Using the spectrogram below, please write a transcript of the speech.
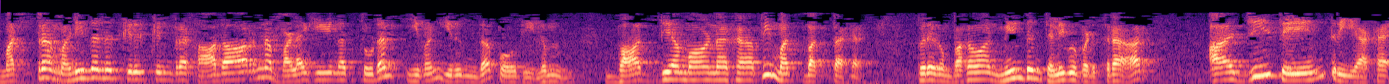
மற்ற மனிதனுக்கு இருக்கின்ற சாதாரண பலகீனத்துடன் இவன் இருந்த போதிலும் பாத்தியமானகி மத் பக்தக பிறகு பகவான் மீண்டும் தெளிவுபடுத்துறார் அஜிதேந்திரியக.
